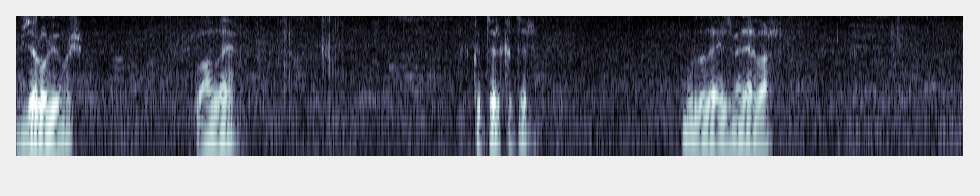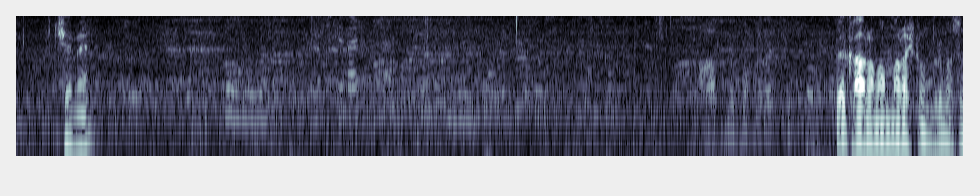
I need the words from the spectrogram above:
Güzel oluyormuş. Vallahi. Kıtır kıtır. Burada da ezmeler var. Çemen. Ve Kahramanmaraş dondurması.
